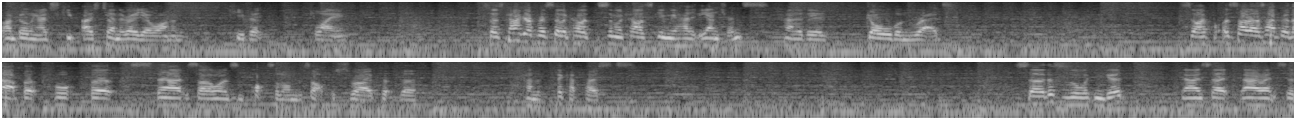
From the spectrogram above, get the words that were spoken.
I'm building, I just keep, I just turn the radio on and keep it playing. So it's kind of go for a similar color, similar color scheme we had at the entrance, kind of the gold and red. So I decided I was happy with that, but for, but then I I wanted some pots along the top, which is where I put the kind of thicker posts. So this is all looking good. Now I said now I went to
